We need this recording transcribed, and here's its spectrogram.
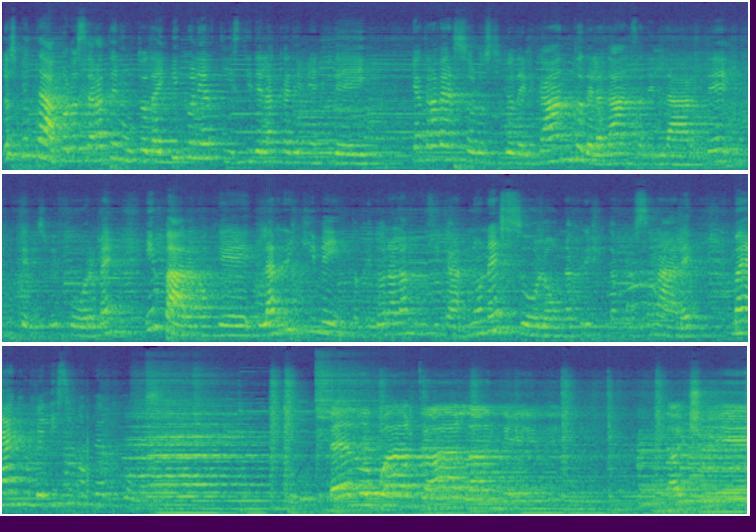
Lo spettacolo sarà tenuto dai piccoli artisti dell'Accademia New Day attraverso lo studio del canto, della danza, dell'arte, in tutte le sue forme, imparano che l'arricchimento che dona la musica non è solo una crescita personale, ma è anche un bellissimo percorso. Bello guardarla neve dal cielo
